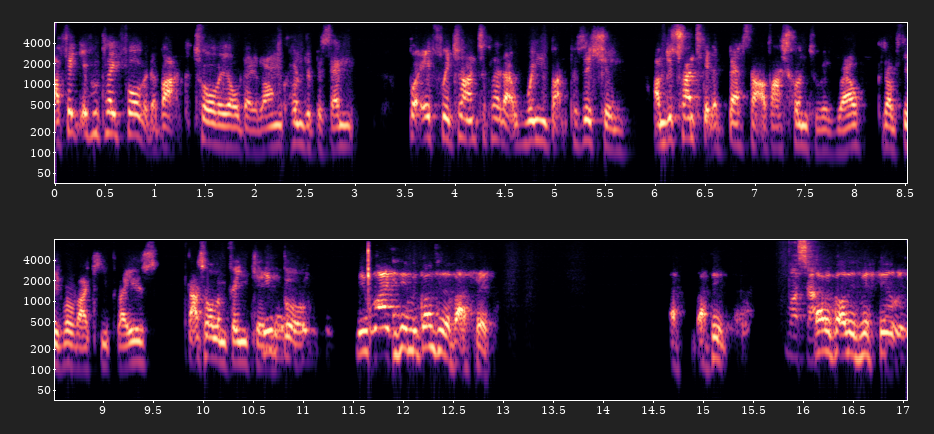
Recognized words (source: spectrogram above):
I think if we play forward at the back, Touray all day long, hundred percent. But if we're trying to play that wing back position, I'm just trying to get the best out of Ash Hunter as well because obviously he's one of our key players. That's all I'm thinking. But I why do you think we've gone to the back three? I, I think What's that? now we've got all these midfielders,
